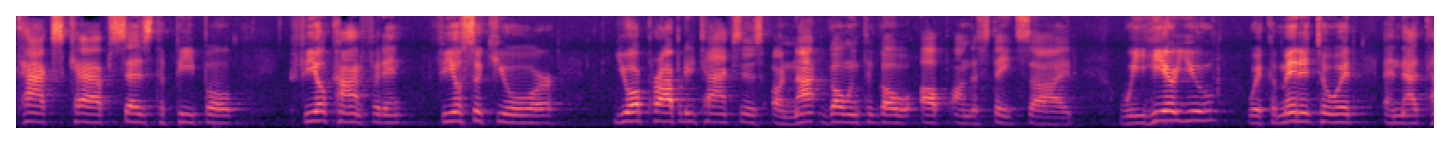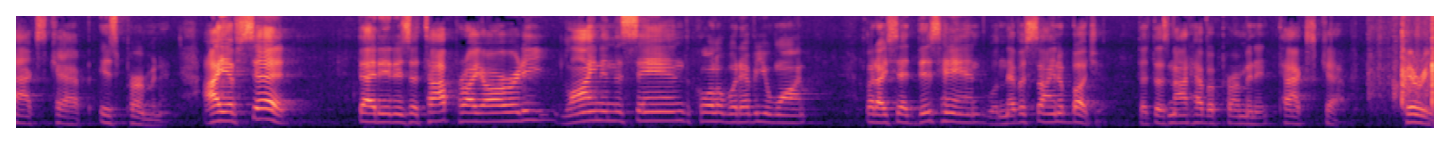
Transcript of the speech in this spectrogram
tax cap says to people, feel confident, feel secure. Your property taxes are not going to go up on the state side. We hear you, we're committed to it, and that tax cap is permanent. I have said that it is a top priority, line in the sand, call it whatever you want, but I said this hand will never sign a budget that does not have a permanent tax cap. Period.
